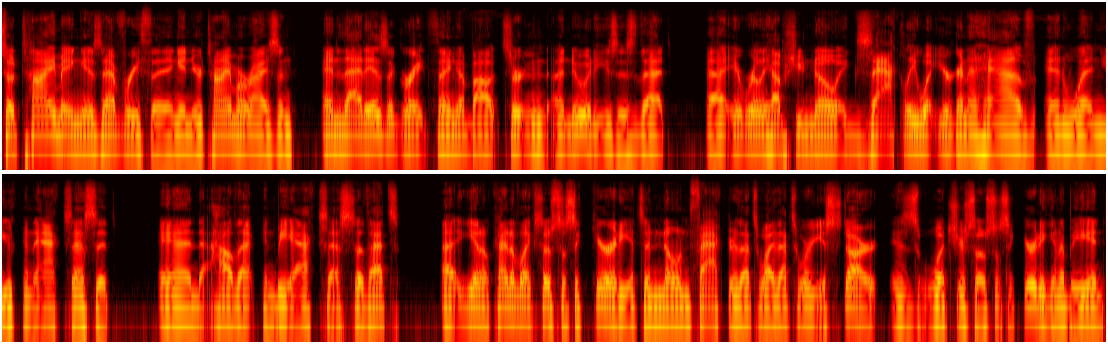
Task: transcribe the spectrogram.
So timing is everything, and your time horizon, and that is a great thing about certain annuities is that uh, it really helps you know exactly what you're going to have and when you can access it and how that can be accessed. So that's uh, you know, kind of like Social Security, it's a known factor. That's why that's where you start is what's your Social Security going to be, and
